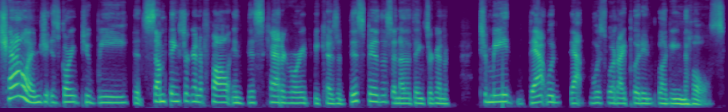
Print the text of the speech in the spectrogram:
challenge is going to be that some things are going to fall in this category because of this business and other things are going to, to me, that would, that was what I put in plugging the holes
